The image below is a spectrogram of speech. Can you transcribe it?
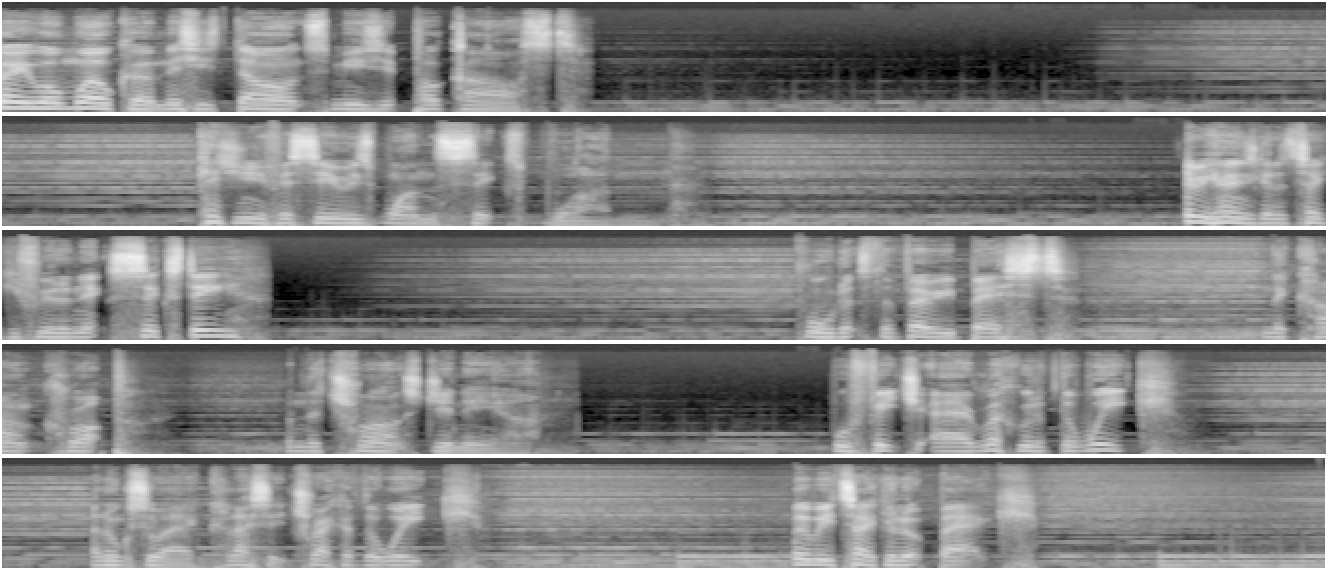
Very warm welcome. This is Dance Music Podcast. Catching you for Series 161. Terry Haynes is going to take you through the next 60. All that's the very best in the current crop from the Trance Genea. We'll feature our record of the week and also our classic track of the week where we take a look back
